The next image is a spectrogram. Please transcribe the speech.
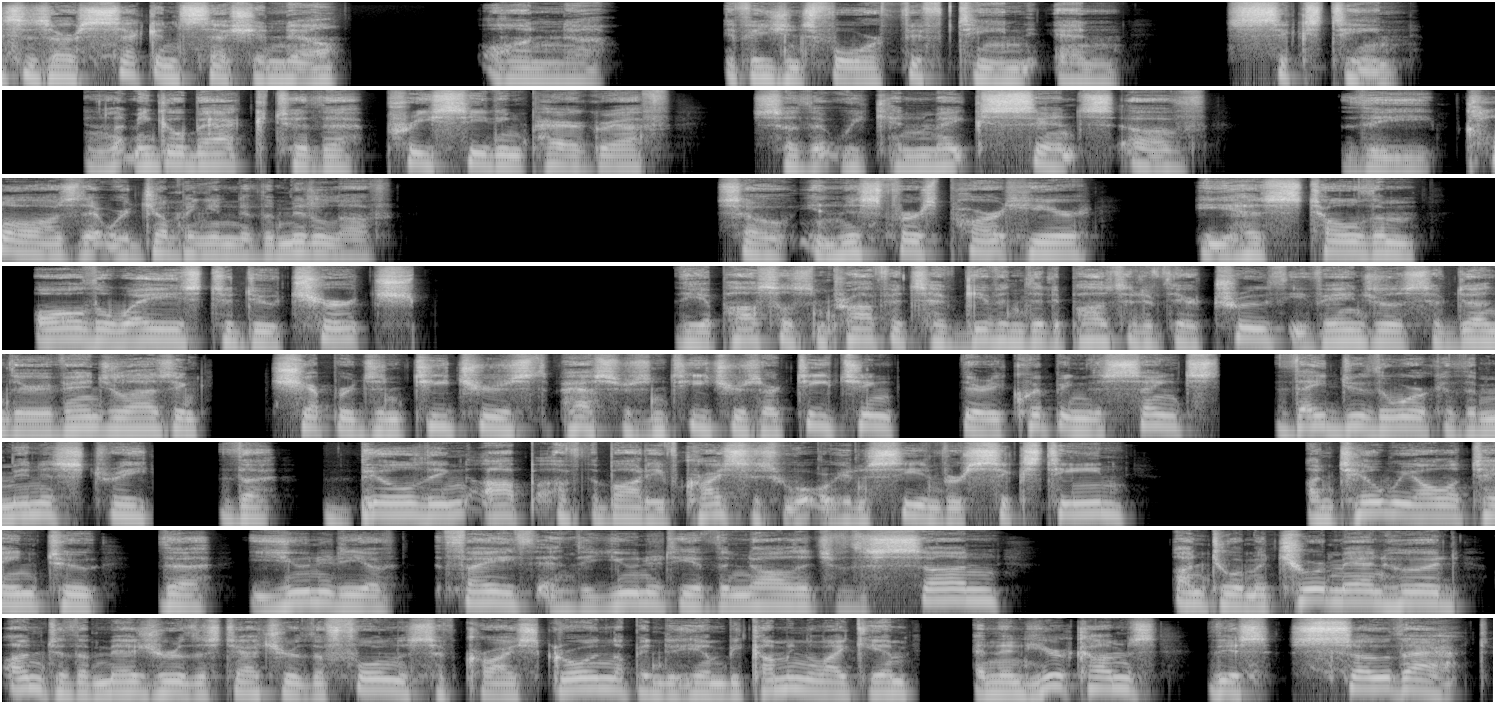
This is our second session now on uh, Ephesians 4 15 and 16. And let me go back to the preceding paragraph so that we can make sense of the clause that we're jumping into the middle of. So, in this first part here, he has told them all the ways to do church, the apostles and prophets have given the deposit of their truth. Evangelists have done their evangelizing. Shepherds and teachers, the pastors and teachers are teaching. They're equipping the saints. They do the work of the ministry. The building up of the body of Christ is what we're going to see in verse 16. Until we all attain to the unity of faith and the unity of the knowledge of the Son, unto a mature manhood, unto the measure of the stature of the fullness of Christ, growing up into Him, becoming like Him. And then here comes this so that.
